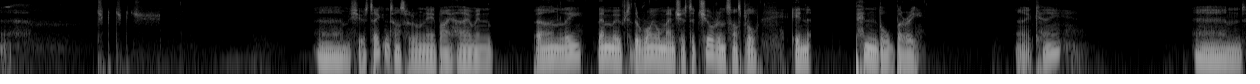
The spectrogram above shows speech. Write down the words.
Um, um, she was taken to hospital nearby home in Burnley, then moved to the Royal Manchester Children's Hospital in Pendlebury. Okay. And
